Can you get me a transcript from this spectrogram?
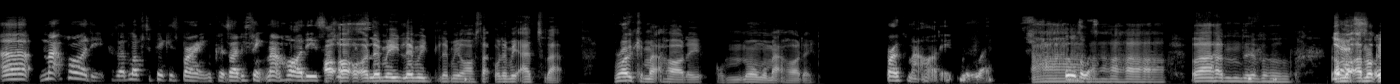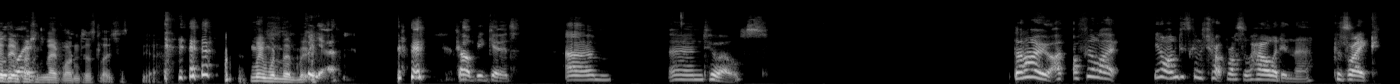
Uh, Matt Hardy because I'd love to pick his brain because I just think Matt Hardy's. Oh, oh, oh, let me let me let me ask that. Well, let me add to that. Broken Matt Hardy or normal Matt Hardy? broken Matt Hardy all the way. Ah, All the wonderful. I'm not. I'm not going to do the way. impressions of everyone. Just let's just yeah. Mean, one of them. But yeah, that'll be good. Um, And who else? Don't know. I, I feel like you know I'm just gonna chuck Russell Howard in there because like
